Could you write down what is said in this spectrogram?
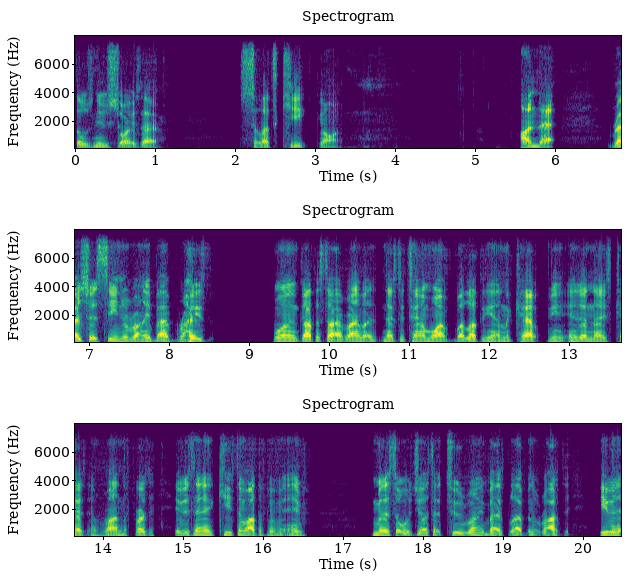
those news stories there. So let's keep going on that. Redshirt senior running back Bryce Williams got the start running back next to Tam White, but left again on the cap, being injured a nice catch and run the first. If it's any keeps them out the fifth, and Minnesota just at two running backs left in the roster even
